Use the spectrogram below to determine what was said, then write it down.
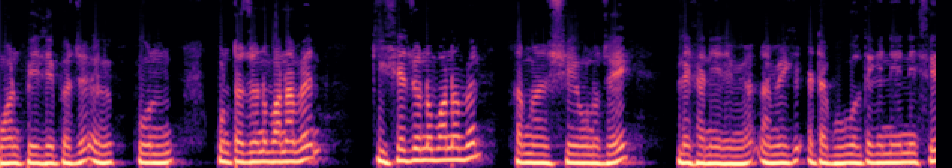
ওয়ান পেজ অ্যাপের কোন, কোনটার জন্য বানাবেন, কিসের জন্য বানাবেন, আপনারা সেই অনুযায়ী লেখা নিয়ে নেবেন। আমি এটা গুগল থেকে নিয়ে নিছি,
